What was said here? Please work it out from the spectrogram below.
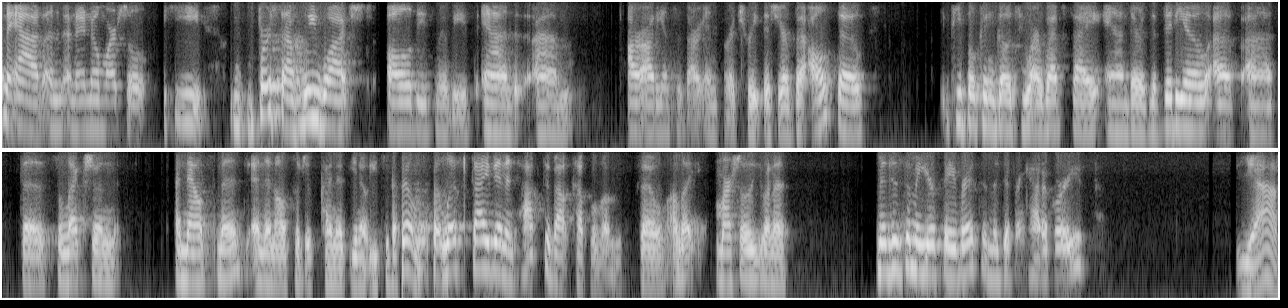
going to add, and, and, I know Marshall, he, first off, we watched all of these movies, and um, our audiences are in for a treat this year, but also, people can go to our website and there's a video of uh, the selection announcement and then also just kind of, you know, each of the films. But let's dive in and talk about a couple of them. So I'll let Marshall, you want to mention some of your favorites in the different categories? Yeah.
